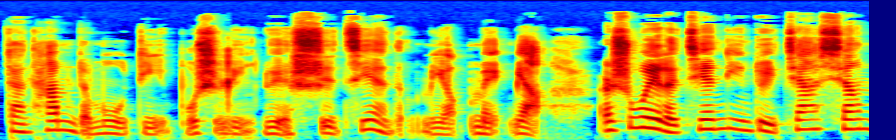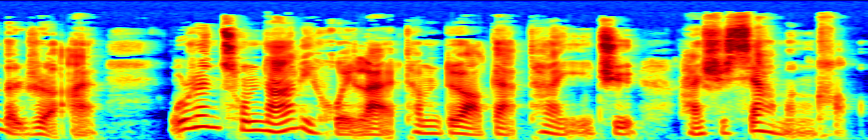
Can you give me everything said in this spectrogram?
但他们的目的不是领略世界的妙美妙，而是为了坚定对家乡的热爱。无论从哪里回来，他们都要感叹一句：“还是厦门好。”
